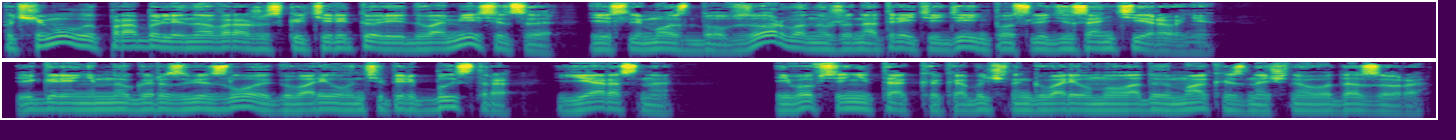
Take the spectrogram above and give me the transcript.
«Почему вы пробыли на вражеской территории два месяца, если мост был взорван уже на третий день после десантирования?» Игоря немного развезло, и говорил он теперь быстро, яростно, и вовсе не так, как обычно говорил молодой маг из ночного дозора.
